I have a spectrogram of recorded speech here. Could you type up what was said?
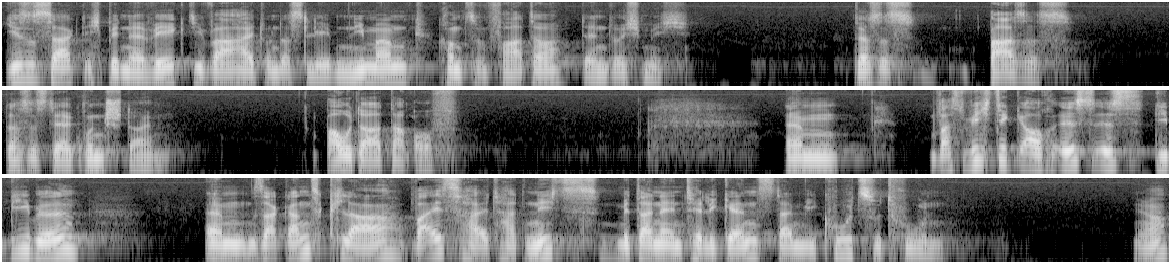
Jesus sagt, ich bin der Weg, die Wahrheit und das Leben. Niemand kommt zum Vater, denn durch mich. Das ist Basis. Das ist der Grundstein. Bau da darauf. Ähm, was wichtig auch ist, ist, die Bibel ähm, sagt ganz klar, Weisheit hat nichts mit deiner Intelligenz, deinem IQ zu tun. Ja?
